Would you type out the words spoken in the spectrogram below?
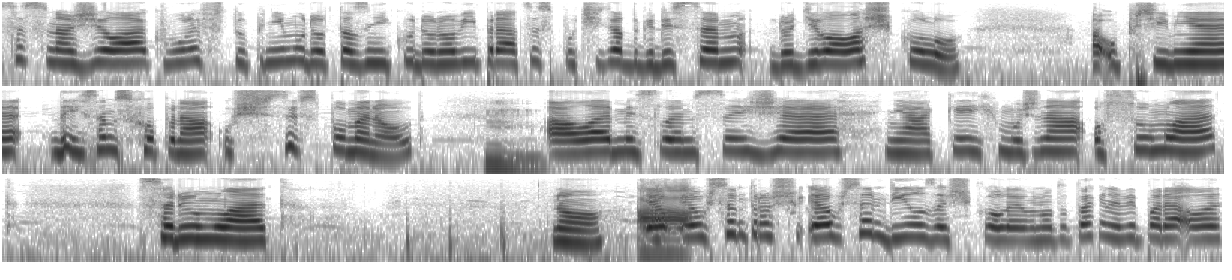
se snažila kvůli vstupnímu dotazníku do nové práce spočítat, kdy jsem dodělala školu. A upřímně nejsem schopná už si vzpomenout, Hmm. ale myslím si, že nějakých možná 8 let, 7 let. No, A- já, já, už jsem trošku, já už jsem díl ze školy, ono to tak nevypadá, ale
